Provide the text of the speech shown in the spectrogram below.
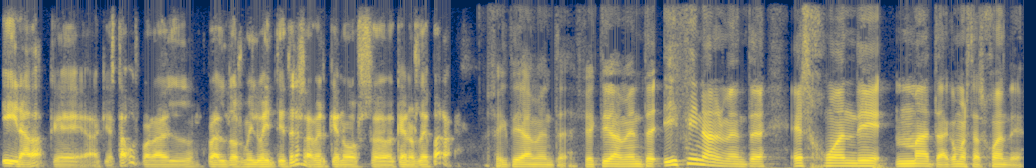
Y nada, que aquí estamos para el, para el 2023, a ver qué nos, qué nos depara. Efectivamente, efectivamente. Y finalmente es Juan de Mata. ¿Cómo estás, Juan de?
